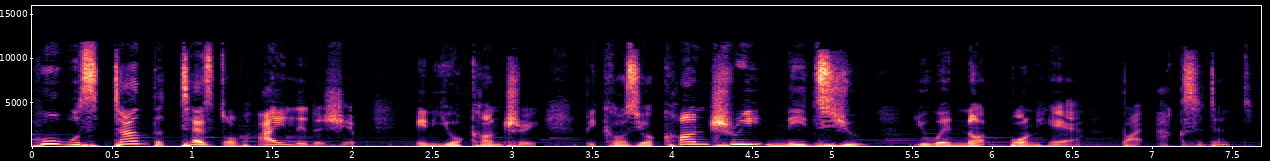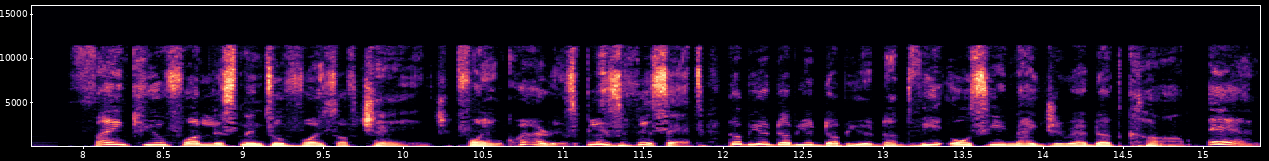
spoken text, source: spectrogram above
who will stand the test of high leadership in your country because your country needs you. You were not born here by accident. Thank you for listening to Voice of Change. For inquiries, please visit www.vocnigeria.com and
